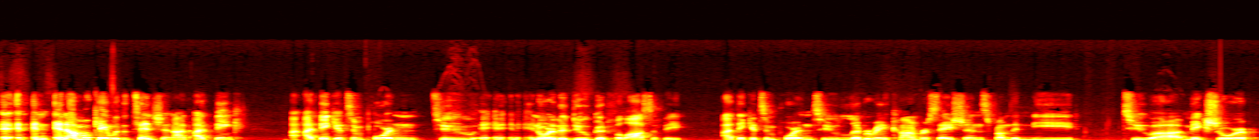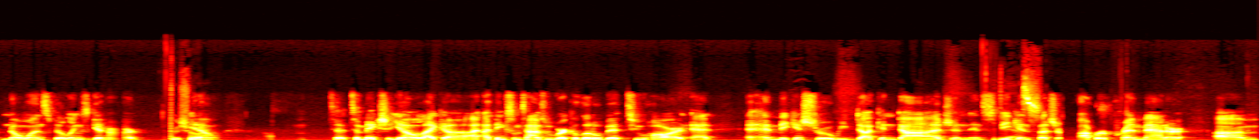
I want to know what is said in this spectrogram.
and and, and I'm okay with the tension. I, I think I think it's important to in, in order to do good philosophy. I think it's important to liberate conversations from the need to uh, make sure no one's feelings get hurt. For sure. You know, um, to, to make sure, you know, like uh, I think sometimes we work a little bit too hard at at making sure we duck and dodge and, and speak yes. in such a proper prim manner. Um,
